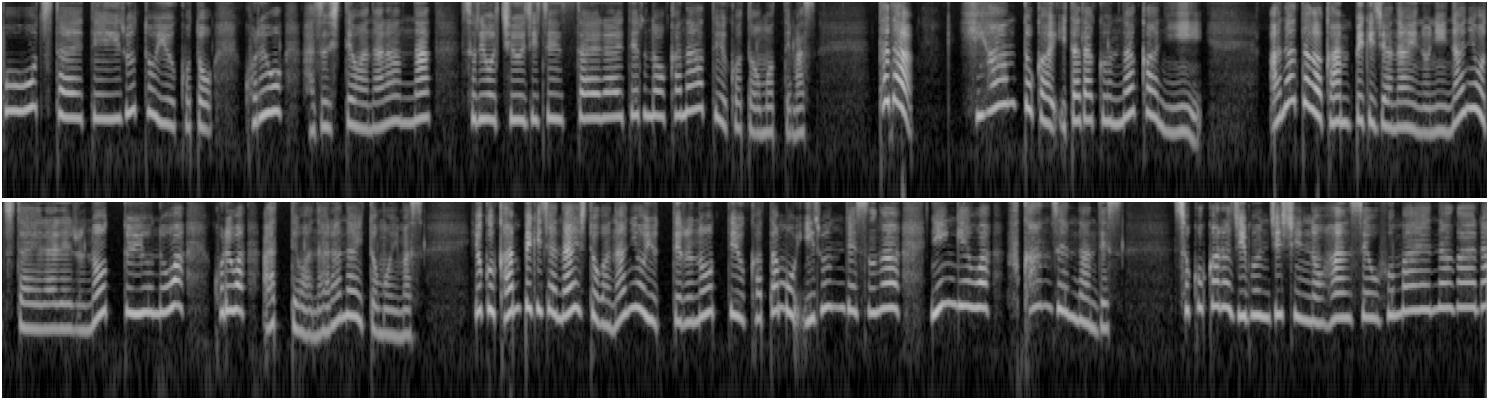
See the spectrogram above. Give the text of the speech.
法を伝えているということ、これを外してはならんな、それを忠実に伝えられてるのかなということを思ってます。ただ、批判とかいただく中に、あなたが完璧じゃないのに何を伝えられるの？というのは、これはあってはならないと思います。よく完璧じゃない人が何を言ってるの？っていう方もいるんですが、人間は不完全なんです。そこから自分自身の反省を踏まえながら、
